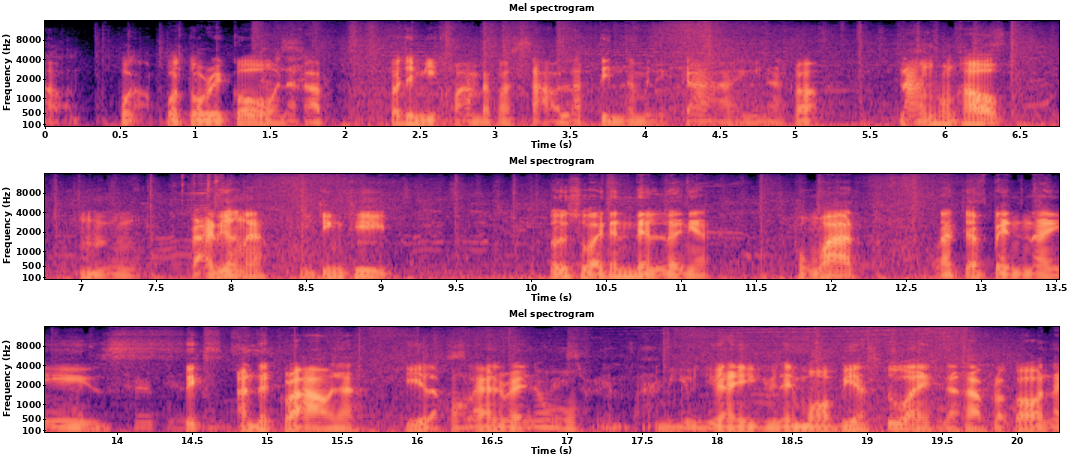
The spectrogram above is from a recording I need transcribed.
าโปรโตริโกนะครับ ก็จะมีความแบบว่าสาวลาตินอเมริกาอย่างนี้นะก็หนังของเขาอืมหลายเรื่องนะ จริงๆที่สวยๆ เด่นๆ เลยเนี่ย ผมว่าน่าจะเป็นใน Six Underground นะ ที่หลักของแลนเรโนมีอยู่อยู่ในอยู่ในมอร์เบียสด้วยนะครับ แล้วก็ใน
